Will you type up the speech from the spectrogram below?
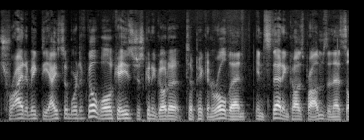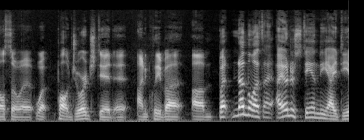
try to make the ISO more difficult. Well, okay, he's just going to go to to pick and roll then instead and cause problems. And that's also uh, what Paul George did uh, on Kleber. Um, but nonetheless, I, I, understand the idea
